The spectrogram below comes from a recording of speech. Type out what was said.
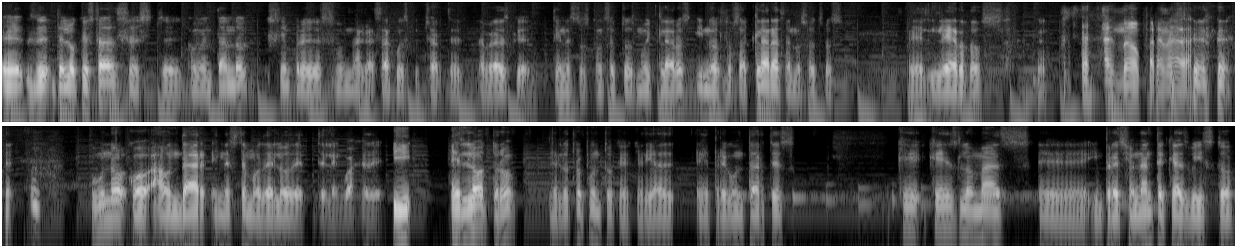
Eh, de, lo que estás este, comentando, siempre es un agasajo escucharte. La verdad es que tienes tus conceptos muy claros y nos los aclaras a nosotros, eh, lerdos, no, para nada. Uno, ahondar en este modelo de, lenguaje. De, y el otro, el otro punto que quería eh, preguntarte es, ¿qué, ¿qué, es lo más eh, impresionante que has visto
